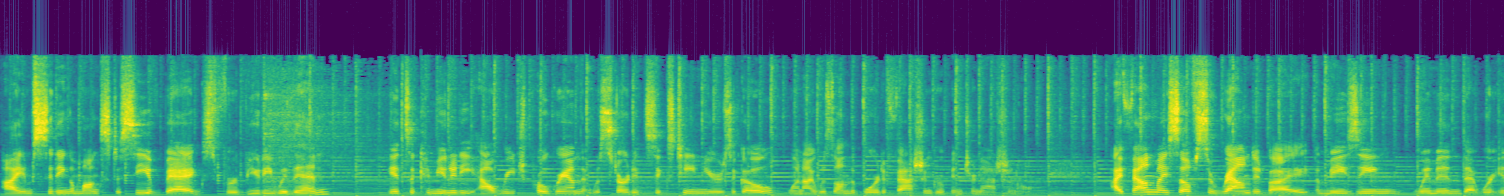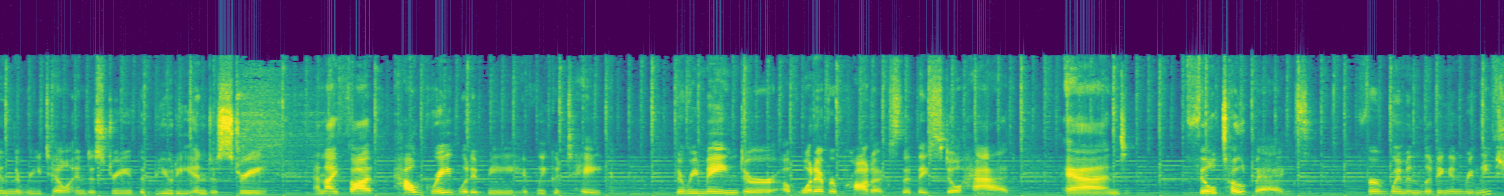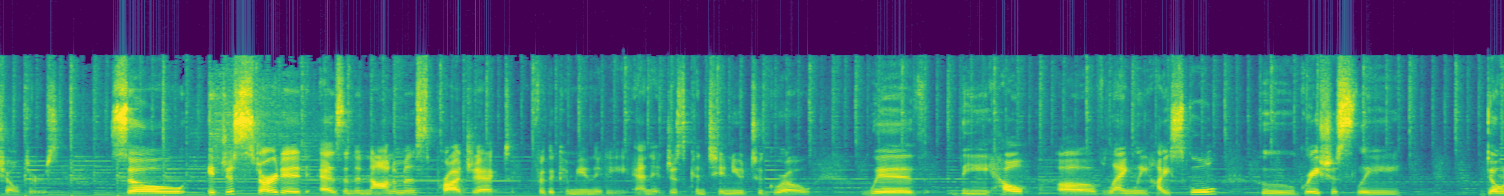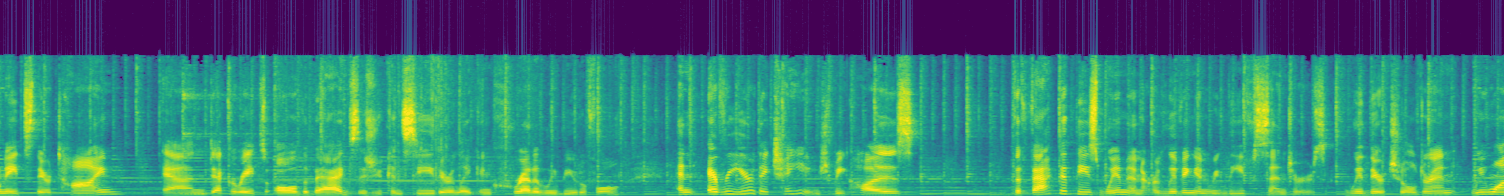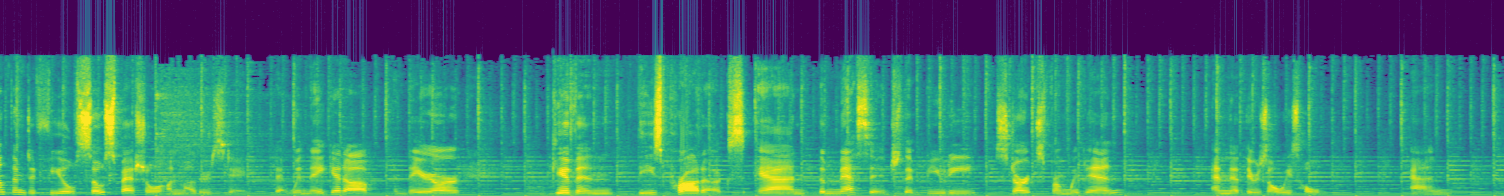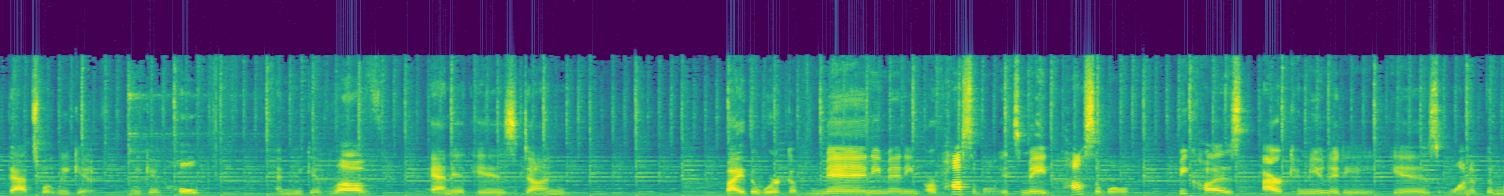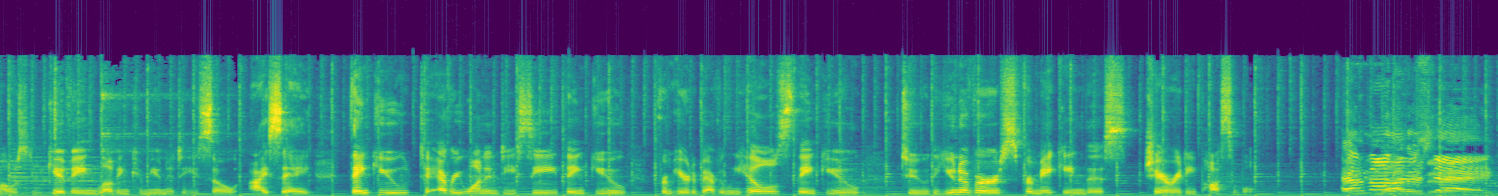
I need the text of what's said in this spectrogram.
I am sitting amongst a sea of bags for Beauty Within. It's a community outreach program that was started 16 years ago when I was on the board of Fashion Group International. I found myself surrounded by amazing women that were in the retail industry, the beauty industry, and I thought, how great would it be if we could take the remainder of whatever products that they still had and fill tote bags for women living in relief shelters. So it just started as an anonymous project for the community and it just continued to grow with the help of Langley High School who graciously donates their time and decorates all the bags. As you can see, they're like incredibly beautiful. And every year they change because the fact that these women are living in relief centers with their children, we want them to feel so special on Mother's Day that when they get up and they are given these products and the message that beauty starts from within and that there's always hope. And that's what we give. We give hope and we give love and it is done by the work of many, many, or possible. It's made possible because our community is one of the most giving, loving communities. So I say thank you to everyone in DC. Thank you from here to Beverly Hills. Thank you to the universe for making this charity possible. Happy Mother's Day!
